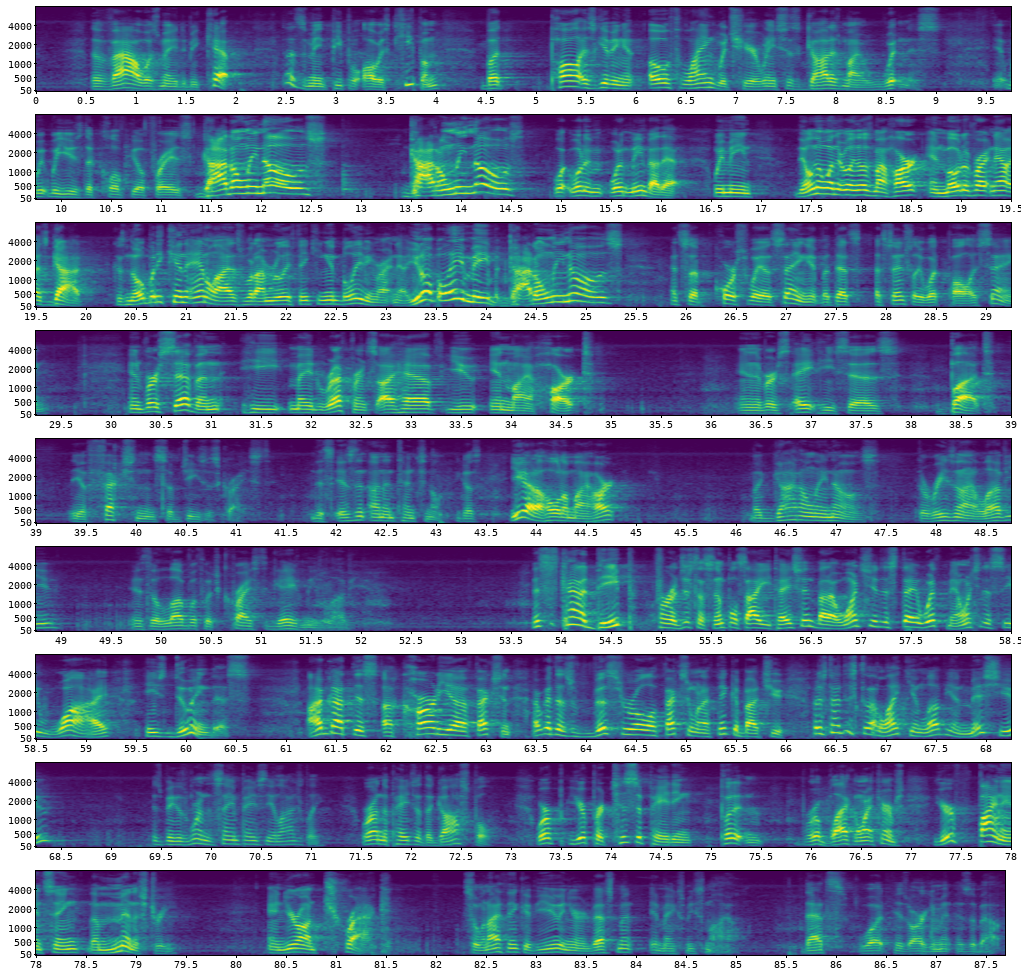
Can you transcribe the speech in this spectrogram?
The vow was made to be kept. Doesn't mean people always keep them, but Paul is giving an oath language here when he says, God is my witness. We, we use the colloquial phrase, God only knows. God only knows. What, what, do, what do we mean by that? We mean the only one that really knows my heart and motive right now is God because nobody can analyze what I'm really thinking and believing right now. You don't believe me, but God only knows. That's a coarse way of saying it, but that's essentially what Paul is saying. In verse 7, he made reference, I have you in my heart. And in verse 8, he says, but the affections of Jesus Christ. This isn't unintentional. He goes, You got a hold of my heart, but God only knows. The reason I love you is the love with which Christ gave me to love you. This is kind of deep for just a simple salutation, but I want you to stay with me. I want you to see why he's doing this. I've got this uh, cardia affection. I've got this visceral affection when I think about you. But it's not just because I like you and love you and miss you. It's because we're on the same page theologically. We're on the page of the gospel. We're, you're participating, put it in real black and white terms, you're financing the ministry and you're on track. So when I think of you and your investment, it makes me smile. That's what his argument is about.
